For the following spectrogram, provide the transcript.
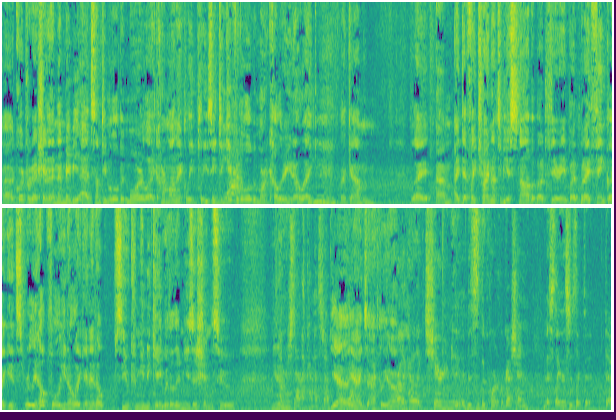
uh, chord progression, and then maybe add something a little bit more like harmonically pleasing to give it a little bit more color. You know, like Mm-hmm. like um. Like um, I definitely try not to be a snob about theory, but but I think like it's really helpful, you know, like and it helps you communicate with other musicians who, you know, Understand that kind of stuff. yeah, yeah, exactly. Um, Or like how to like share your music. Like this is the chord progression, and this like this is like the the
